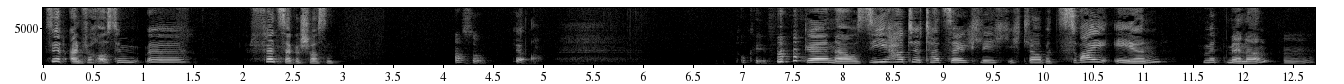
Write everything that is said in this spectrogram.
Sie hat einfach aus dem äh, Fenster geschossen. Ach so. Ja. Okay. Genau. Sie hatte tatsächlich, ich glaube, zwei Ehen mit Männern. mhm.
